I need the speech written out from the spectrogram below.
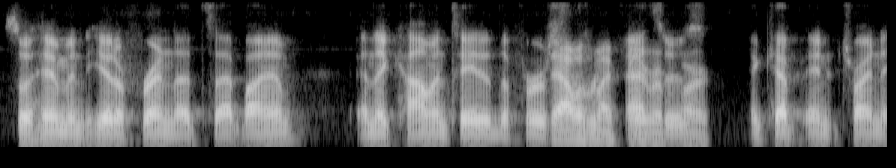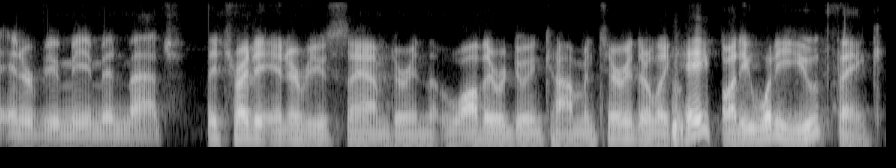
So him and he had a friend that sat by him, and they commentated the first. That was three my favorite matches part. And kept in, trying to interview me mid match. They tried to interview Sam during the while they were doing commentary. They're like, "Hey, buddy, what do you think?"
